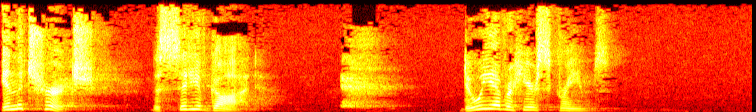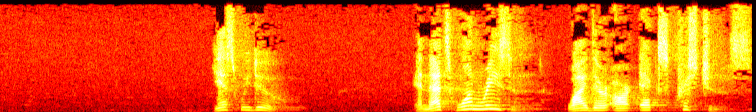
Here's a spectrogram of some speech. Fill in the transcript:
In the church, the city of God, do we ever hear screams? Yes, we do. And that's one reason why there are ex-Christians.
